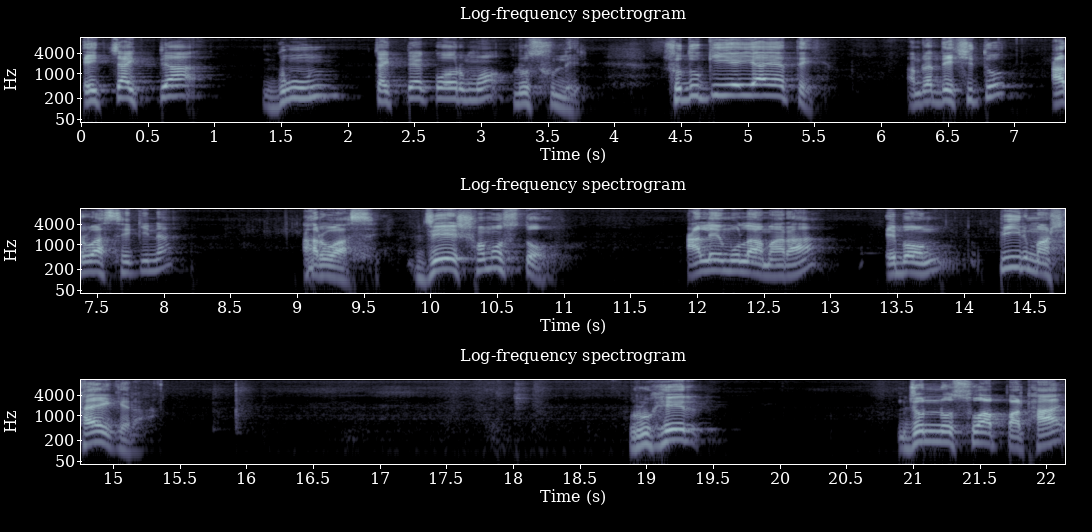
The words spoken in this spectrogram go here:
এই চারটা গুণ চারটা কর্ম রসুলের। শুধু কি এই আয়াতে? আমরা দেখি তো আরও আছে কি না? আরও আছে। যে সমস্ত আলেমুলামারা এবং পীর মাসায়েকেরা রুহের জন্য সোয়াব পাঠায়,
